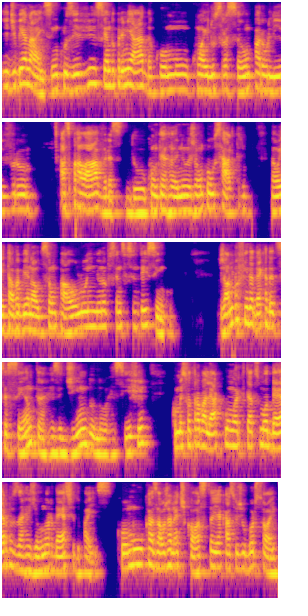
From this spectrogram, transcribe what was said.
e de bienais, inclusive sendo premiada como, com a ilustração para o livro As Palavras, do conterrâneo Jean Paul Sartre, na oitava Bienal de São Paulo, em 1965. Já no fim da década de 60, residindo no Recife, começou a trabalhar com arquitetos modernos da região nordeste do país, como o casal Janete Costa e a Cássio Gil Borsoi.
